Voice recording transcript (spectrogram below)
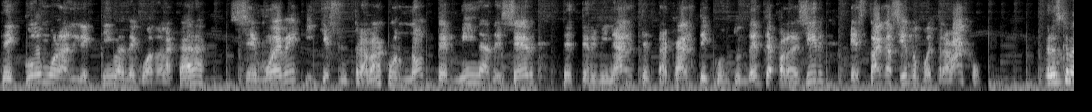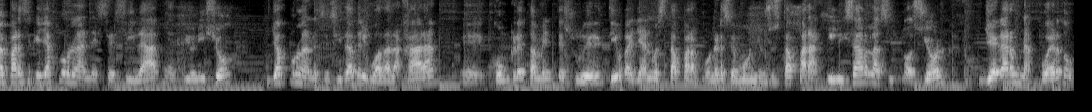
de cómo la directiva de Guadalajara se mueve y que su trabajo no termina de ser determinante, tajante y contundente para decir están haciendo buen trabajo. Pero es que me parece que ya por la necesidad, Dionisio, ya por la necesidad del Guadalajara, eh, concretamente su directiva ya no está para ponerse moños, está para agilizar la situación, llegar a un acuerdo.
